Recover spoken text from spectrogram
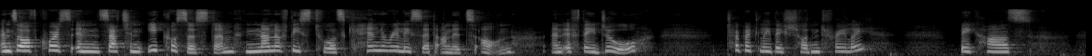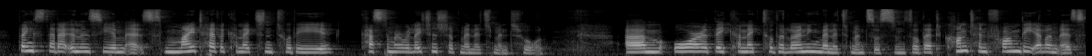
And so, of course, in such an ecosystem, none of these tools can really sit on its own. And if they do, typically they shouldn't really, because things that are in a CMS might have a connection to the customer relationship management tool um, or they connect to the learning management system so that content from the LMS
